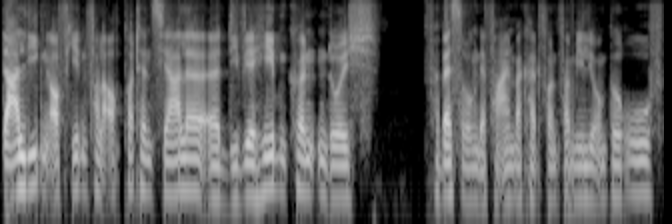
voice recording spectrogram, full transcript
da liegen auf jeden Fall auch Potenziale, äh, die wir heben könnten durch Verbesserung der Vereinbarkeit von Familie und Beruf,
